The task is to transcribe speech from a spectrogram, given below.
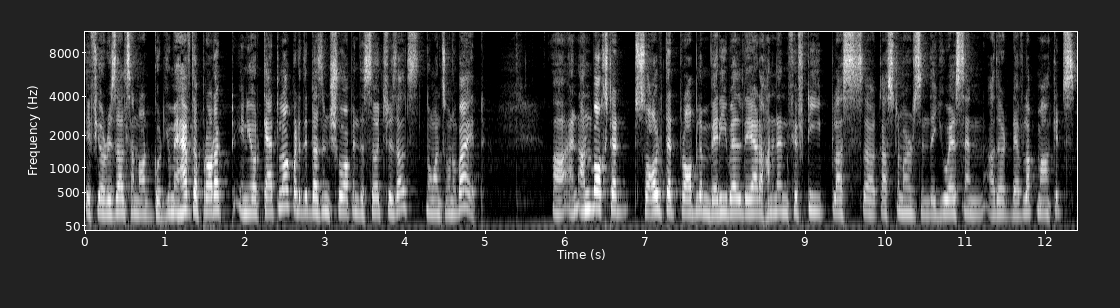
if your results are not good. You may have the product in your catalog, but if it doesn't show up in the search results, no one's going to buy it. and Unbxd had solved that problem very well. They had 150 plus customers in the US and other developed markets.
